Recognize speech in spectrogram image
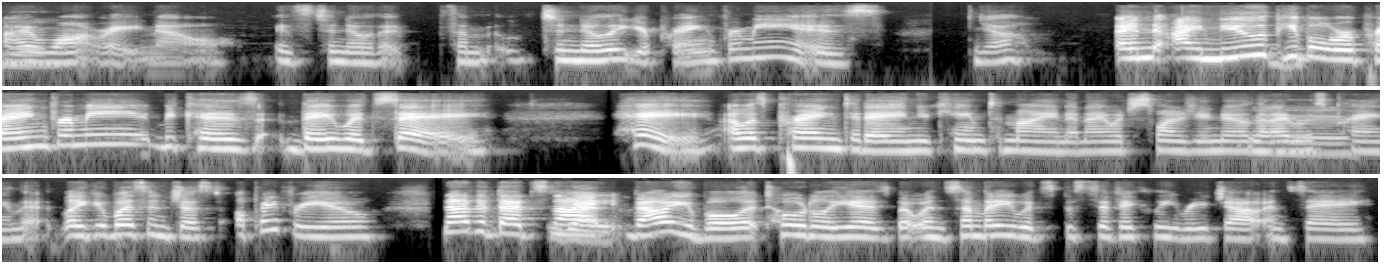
I Mhm. want right now is to know that some to know that you're praying for me is yeah. And I knew Mhm. people were praying for me because they would say, Hey, I was praying today and you came to mind. And I just wanted you to know that I was Mhm. praying that like it wasn't just, I'll pray for you. Not that that's not Right. valuable. It totally is. But when somebody would specifically reach out and say,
